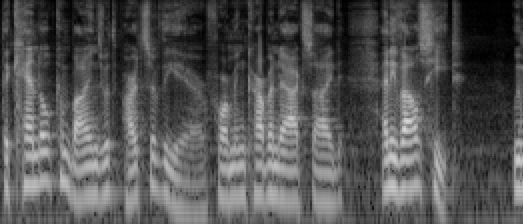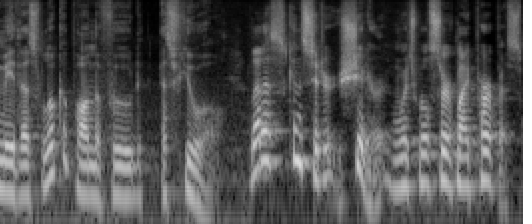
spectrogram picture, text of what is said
The candle combines with parts of the air, forming carbon dioxide, and evolves heat. We may thus look upon the food as fuel. Let us consider sugar, which will serve my purpose.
